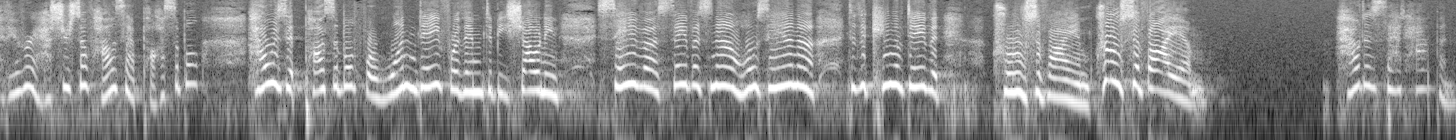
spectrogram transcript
Have you ever asked yourself, how is that possible? How is it possible for one day for them to be shouting, Save us, save us now, Hosanna to the King of David? Crucify him, crucify him. How does that happen?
